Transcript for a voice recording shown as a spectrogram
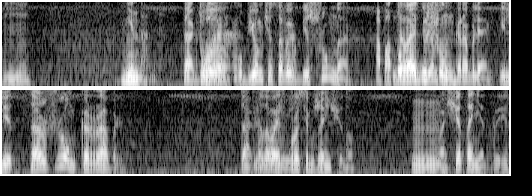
Угу. Не надо. Так, Дорого. что, убьем часовых бесшумно, а потом давай разберемся с кораблями. Или сожжем корабль. Так, ну давай спросим женщину. Mm-hmm. Вообще-то нет, говорит.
